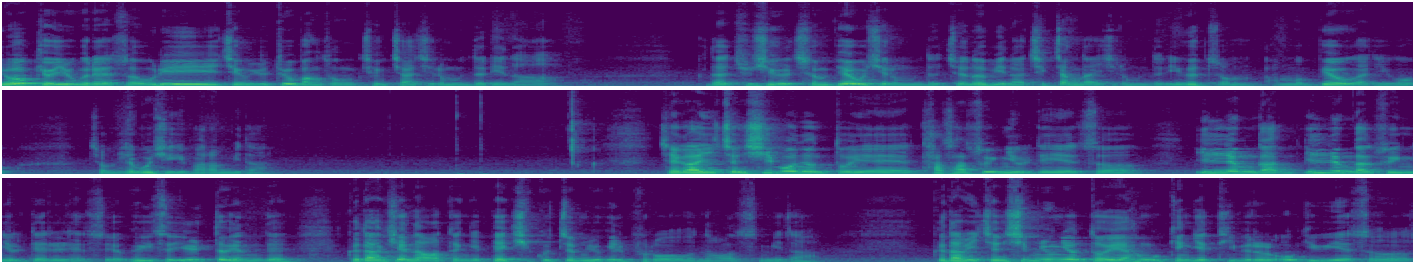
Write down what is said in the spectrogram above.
요 교육을 해서 우리 지금 유튜브 방송 청취하시는 분들이나 그다음 주식을 처음 배우시는 분들, 전업이나 직장 다니시는 분들 이것 좀 한번 배워가지고 좀 해보시기 바랍니다. 제가 2015년도에 타사 수익률 대회에서 1년간 1년간 수익률 대를 했어요. 거기서 1등 했는데 그 당시에 나왔던 게 119.61% 나왔습니다. 그다음 2016년도에 한국경제TV를 오기 위해서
